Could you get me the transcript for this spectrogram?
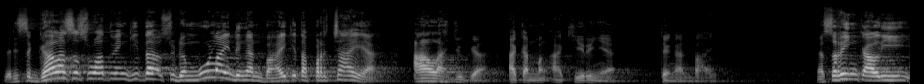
Jadi segala sesuatu yang kita sudah mulai dengan baik, kita percaya Allah juga akan mengakhirinya dengan baik. Nah sering kali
